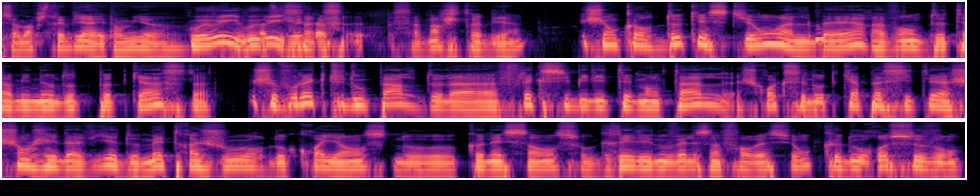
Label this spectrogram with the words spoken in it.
ça marche très bien, et tant mieux. Hein. Oui, oui, oui, oui, ça, ça, marche très bien. J'ai encore deux questions, Albert, avant de terminer notre podcast. Je voulais que tu nous parles de la flexibilité mentale. Je crois que c'est notre capacité à changer d'avis et de mettre à jour nos croyances, nos connaissances au gré des nouvelles informations que nous recevons.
